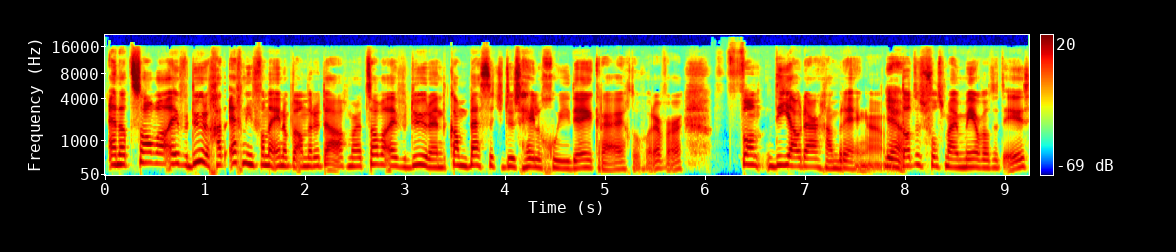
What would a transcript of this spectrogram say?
En dat zal wel even duren. Het gaat echt niet van de een op de andere dag. Maar het zal wel even duren. En het kan best dat je dus hele goede ideeën krijgt of whatever. Van die jou daar gaan brengen. Ja. Dat is volgens mij meer wat het is.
